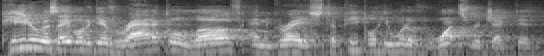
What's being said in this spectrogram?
Peter was able to give radical love and grace to people he would have once rejected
